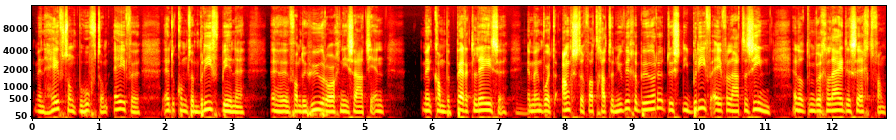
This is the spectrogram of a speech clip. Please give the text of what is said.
Men heeft soms behoefte om even. er komt een brief binnen eh, van de huurorganisatie en men kan beperkt lezen. En men wordt angstig, wat gaat er nu weer gebeuren? Dus die brief even laten zien. En dat een begeleider zegt van,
